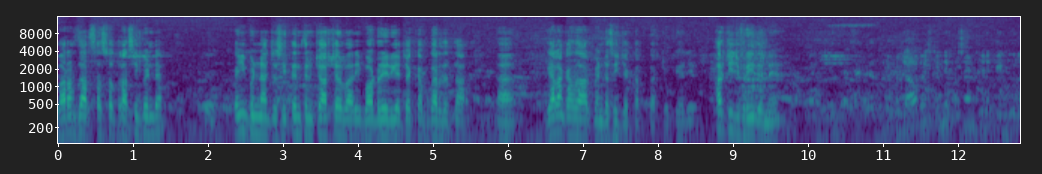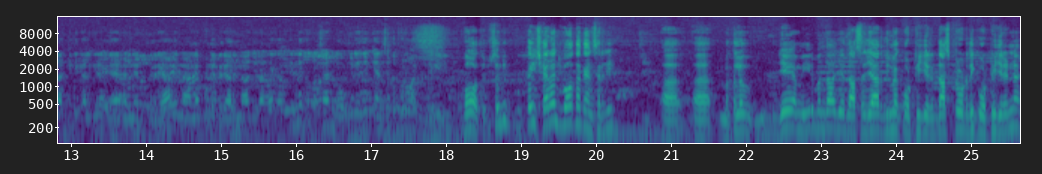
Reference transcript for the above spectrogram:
12783 ਪਿੰਡ ਹੈ। ਤੇ ਕਈ ਪਿੰਡਾਂ 'ਚ ਅਸੀਂ ਤਿੰਨ ਤਿੰਨ ਚਾਰ ਚਾਰ ਵਾਰੀ ਬਾਰਡਰ ਏਰੀਆ ਚੈੱਕਅਪ ਕਰ ਦਿੱਤਾ। ਅ, 11000 ਪਿੰਡ ਅਸੀਂ ਚੈੱਕਅਪ ਕਰ ਚੁੱਕੇ ਹਾਂ ਜੀ। ਹਰ ਚੀਜ਼ ਫ੍ਰੀ ਦਿੰਨੇ ਆ। ਪੰਜਾਬ ਦੇ ਵਿੱਚ ਕਿੰਨੇ ਪਰਸੈਂਟ ਜਿਹੜੇ ਪਿੰਡੂ ਇਲਾਕੇ ਦੀ ਗੱਲ ਕੀਤੀ ਦਰਿਆ ਦੇ ਨਾਲ ਨਾਲ ਬੁੱਢੇ ਦਰਿਆ ਦੇ ਨਾਲ ਜਿਹੜਾ ਹੈਗਾ ਕਿੰਨੇ ਕੁ ਪਰਸੈਂਟ ਲੋਕ ਜਿਹੜੇ ਜੇ ਕੈਂਸਰ ਤੋਂ ਪ੍ਰਭਾਵਿਤ ਹੈਗੇ ਨੇ? ਬਹੁਤ। ਸਮਝੋ ਕਈ ਸ਼ਹਿਰਾਂ 'ਚ ਬਹੁਤ ਆ ਕੈਂਸਰ ਜੀ। ਮਤਲਬ ਜੇ ਅਮੀਰ ਬੰਦਾ ਜੇ 10000 ਦੀ ਮੈਂ ਕੋਠੀ 'ਚ 10 ਕਰੋੜ ਦੀ ਕੋਠੀ 'ਚ ਰਹਿਣਾ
